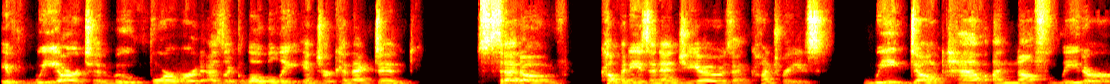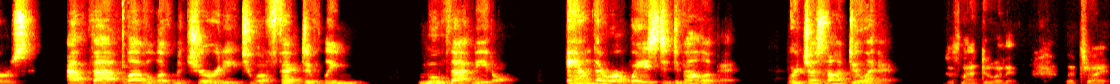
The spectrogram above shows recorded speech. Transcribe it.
if we are to move forward as a globally interconnected set of companies and NGOs and countries, we don't have enough leaders at that level of maturity to effectively move that needle. And there are ways to develop it. We're just not doing it. Just not doing it. That's right.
